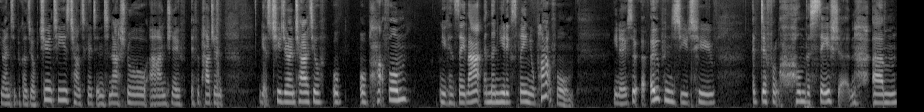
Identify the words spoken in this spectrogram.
You entered because the opportunities, chance to go to international, and you know if, if a pageant gets to choose your own charity or or, or platform you can say that and then you'd explain your platform you know so it opens you to a different conversation um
